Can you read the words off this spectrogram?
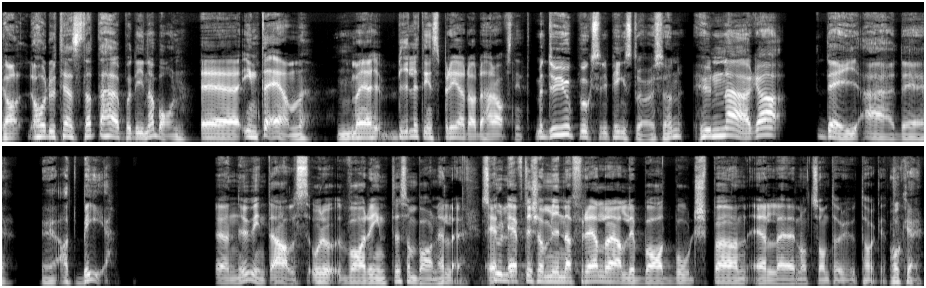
Ja, har du testat det här på dina barn? Eh, inte än, men jag blir lite inspirerad av det här avsnittet. Men du är ju uppvuxen i pingströrelsen. Hur nära dig är det eh, att be? Eh, nu inte alls, och var det inte som barn heller. Skulle- E- Eftersom mina föräldrar aldrig bad bordsbön eller något sånt överhuvudtaget. Okej.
